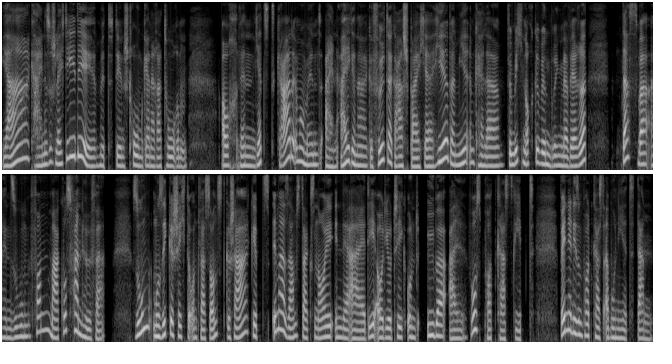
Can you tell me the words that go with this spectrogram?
Ja, keine so schlechte Idee mit den Stromgeneratoren. Auch wenn jetzt gerade im Moment ein eigener gefüllter Gasspeicher hier bei mir im Keller für mich noch gewinnbringender wäre, das war ein Zoom von Markus Vanhöfer. Zoom, Musikgeschichte und was sonst geschah, gibt's immer samstags neu in der ARD Audiothek und überall, wo es Podcasts gibt. Wenn ihr diesen Podcast abonniert, dann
